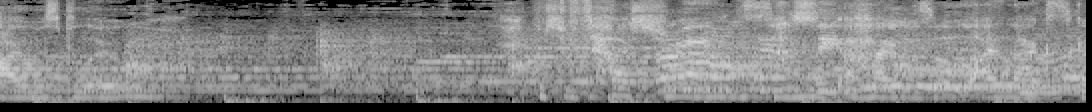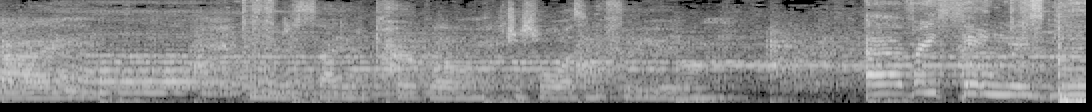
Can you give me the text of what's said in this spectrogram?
I was blue. But you touched me and suddenly I was a lilac sky. And you decided purple just wasn't for you. Everything is blue.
